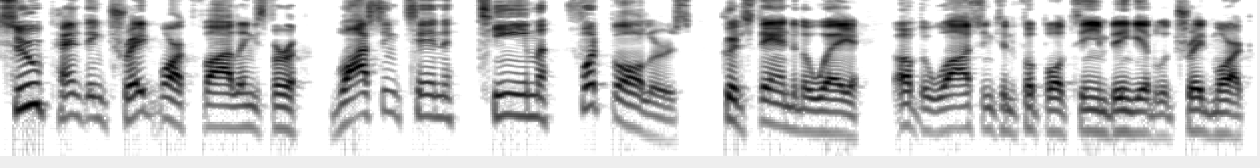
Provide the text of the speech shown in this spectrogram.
Two pending trademark filings for Washington team footballers could stand in the way of the Washington football team being able to trademark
